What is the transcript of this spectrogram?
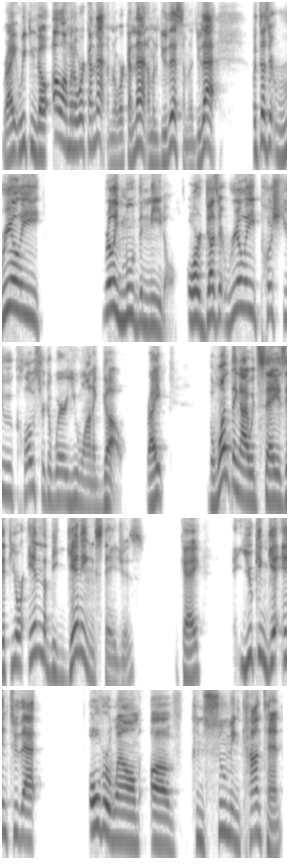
Right. We can go, oh, I'm going to work on that. I'm going to work on that. I'm going to do this. I'm going to do that. But does it really really move the needle or does it really push you closer to where you want to go right the one thing i would say is if you're in the beginning stages okay you can get into that overwhelm of consuming content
